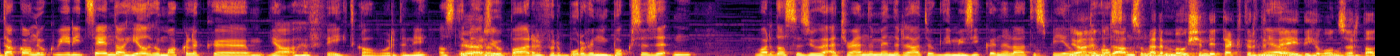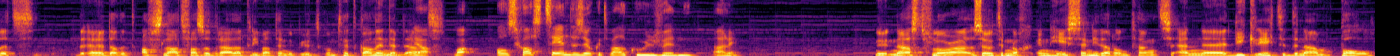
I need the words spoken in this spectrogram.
Dat kan ook weer iets zijn dat heel gemakkelijk ehm, ja, gefaked kan worden. Hè? Als er Ja, daar dat- zo een paar verborgen boxen zitten, waar dat ze zo at random inderdaad ook die muziek kunnen laten spelen. Ja, inderdaad. Met een motion detector erbij die gewoon zorgt dat het, eh, dat het afslaat van zodra dat er iemand in de buurt komt. Het kan Ja, inderdaad. maar als gast zijnde zou ik het wel cool vinden. Allee. Nu, naast Flora zou er nog een geest zijn die daar rondhangt. En eh, die kreeg de naam Paul.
